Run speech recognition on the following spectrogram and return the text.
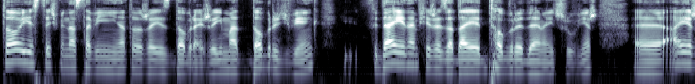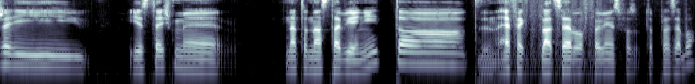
to jesteśmy nastawieni na to, że jest dobra. Jeżeli ma dobry dźwięk, wydaje nam się, że zadaje dobry damage również. E, A jeżeli jesteśmy na to nastawieni, to ten efekt placebo w pewien sposób to placebo?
